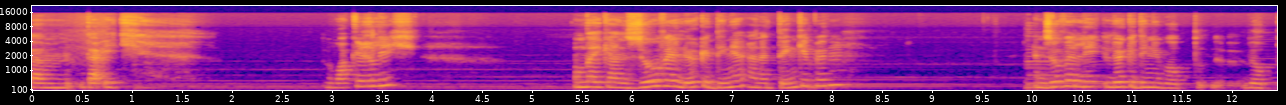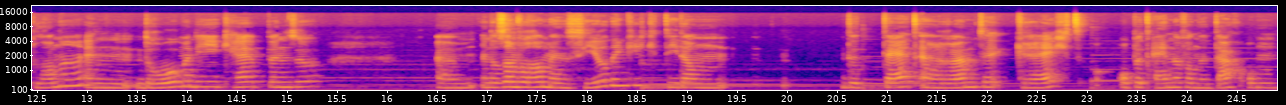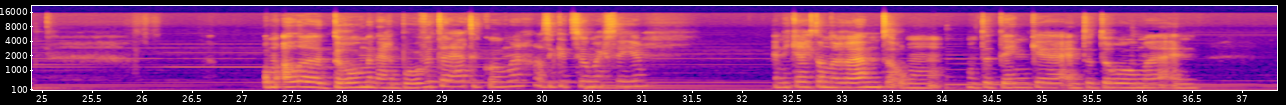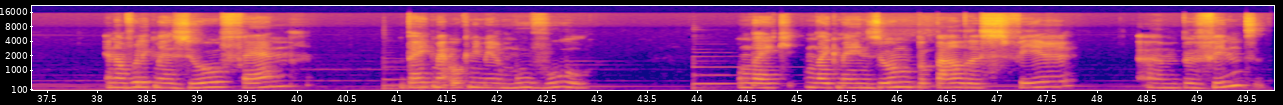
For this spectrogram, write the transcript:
um, dat ik wakker lig omdat ik aan zoveel leuke dingen aan het denken ben. En zoveel le leuke dingen wil, wil plannen en dromen die ik heb en zo. Um, en dat is dan vooral mijn ziel, denk ik, die dan de tijd en ruimte krijgt op het einde van de dag om, om alle dromen naar boven te laten komen, als ik het zo mag zeggen. En die krijgt dan de ruimte om, om te denken en te dromen. En, en dan voel ik mij zo fijn dat ik mij ook niet meer moe voel. Omdat ik, omdat ik mij in zo'n bepaalde sfeer um, bevind.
